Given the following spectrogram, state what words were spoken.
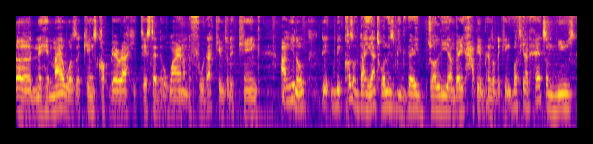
uh, Nehemiah was the king's cupbearer. He tasted the wine and the food that came to the king. And, you know, the, because of that, he had to always be very jolly and very happy in presence of the king. But he had heard some news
